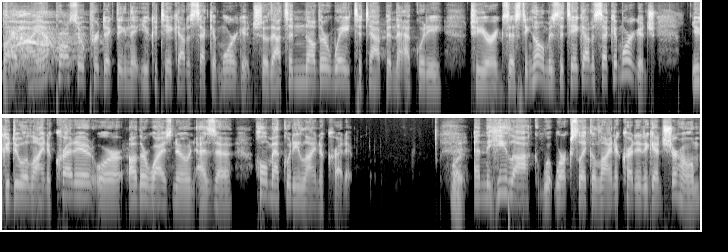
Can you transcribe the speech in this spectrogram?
But I am also predicting that you could take out a second mortgage. So that's another way to tap in the equity to your existing home is to take out a second mortgage. You could do a line of credit or otherwise known as a home equity line of credit. Right. And the HELOC works like a line of credit against your home.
